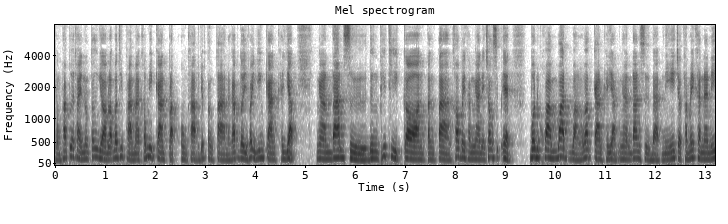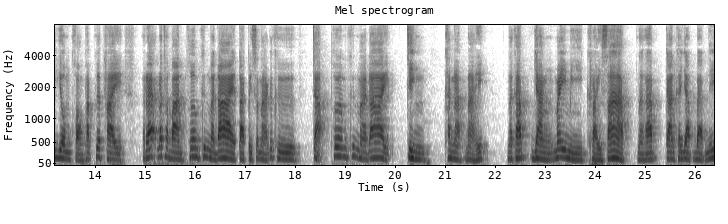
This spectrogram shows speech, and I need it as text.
ของพรรคเพื่อไทยนั้นต้องยอมรับว่าที่ผ่านมาเขามีการปรับองค์คาพยพต่างๆนะครับโดยเฉพาะอย่างยิ่งการขยับงานด้านสื่อดึงพิธีกรต่างๆ เข้าไปทำงานในช่อง 11 บนความวาดหวังว่าการขยับงานด้านสื่อแบบนี้ จะทำให้คะแนนนิยมของพรรคเพื่อไทย และรัฐบาลเพิ่มขึ้นมาได้ แต่ปริศนาก็คือจะเพิ่มขึ้นมาได้จริงขนาดไหนนะครับ ยังไม่มีใครทราบ นะครับการขยับแบบนี้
